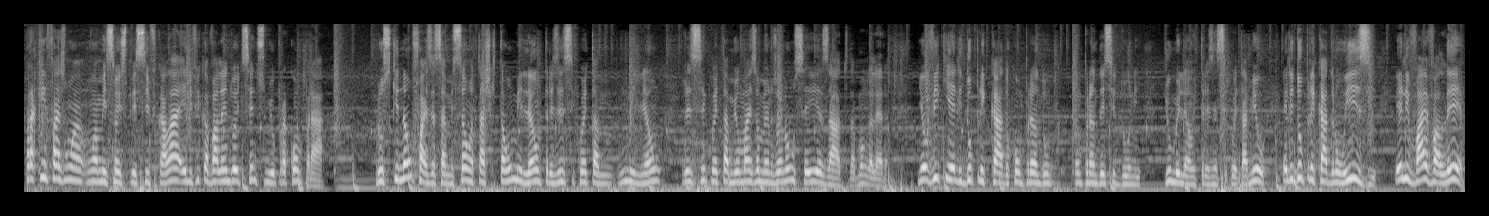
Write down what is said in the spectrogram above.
Pra quem faz uma, uma missão específica lá, ele fica valendo 800 mil pra comprar. Para os que não faz essa missão, a taxa que tá 1 milhão 350 1 milhão 350 mil mais ou menos, eu não sei exato, tá bom, galera? E eu vi que ele duplicado comprando um, comprando esse Dune de 1 milhão e 350 mil, ele duplicado no Easy, ele vai valer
